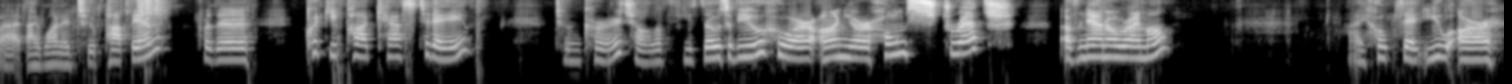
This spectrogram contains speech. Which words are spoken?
But I wanted to pop in for the quickie podcast today to encourage all of you, those of you who are on your home stretch of NaNoWriMo. I hope that you are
